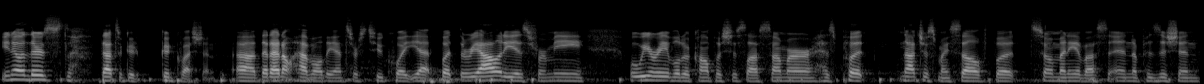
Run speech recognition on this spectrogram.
You know, there's that's a good good question uh, that I don't have all the answers to quite yet. But the reality is, for me, what we were able to accomplish this last summer has put not just myself, but so many of us in a position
